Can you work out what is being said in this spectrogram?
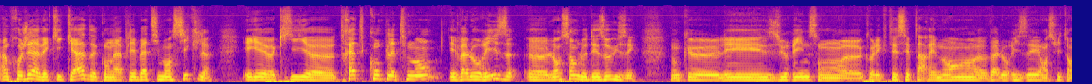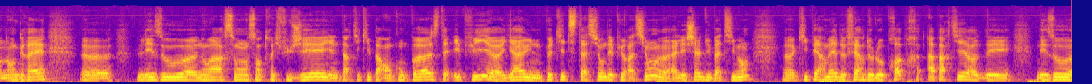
Un projet avec ICAD qu'on a appelé Bâtiment Cycle et qui traite complètement et valorise l'ensemble des eaux usées. Donc, euh, les urines sont euh, collectées séparément, euh, valorisées ensuite en engrais. Les eaux noires sont centrifugées, il y a une partie qui part en compost, et puis il y a une petite station d'épuration à l'échelle du bâtiment qui permet de faire de l'eau propre à partir des, eaux,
